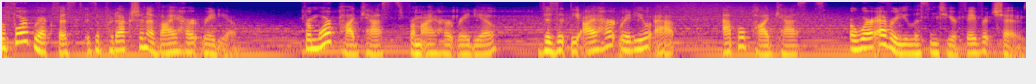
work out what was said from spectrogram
Before Breakfast is a production of iHeartRadio. For more podcasts from iHeartRadio, visit the iHeartRadio app, Apple Podcasts, or wherever you listen to your favorite shows.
